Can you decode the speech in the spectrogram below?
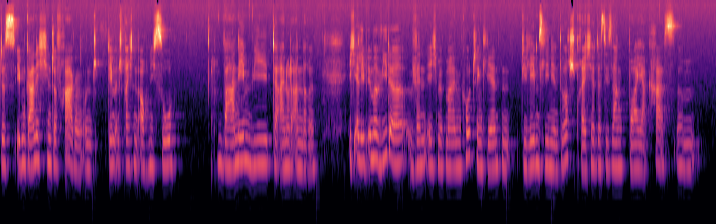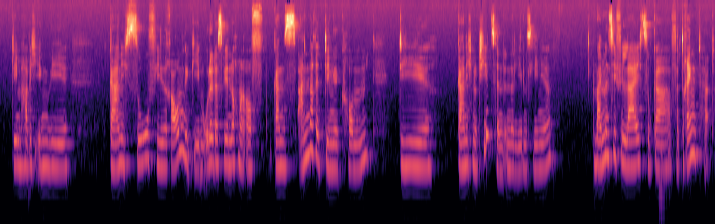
das eben gar nicht hinterfragen und dementsprechend auch nicht so wahrnehmen wie der ein oder andere. Ich erlebe immer wieder, wenn ich mit meinen Coaching-Klienten die Lebenslinien durchspreche, dass sie sagen, boah ja krass, ähm, dem habe ich irgendwie gar nicht so viel Raum gegeben oder dass wir nochmal auf ganz andere Dinge kommen, die gar nicht notiert sind in der Lebenslinie, weil man sie vielleicht sogar verdrängt hat.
